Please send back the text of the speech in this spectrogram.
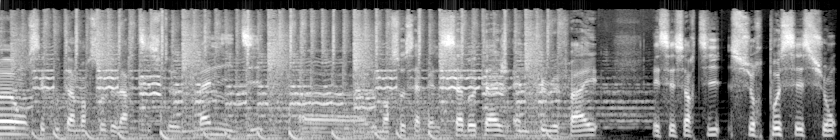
On s'écoute un morceau de l'artiste Manidi. Euh, le morceau s'appelle Sabotage and Purify et c'est sorti sur Possession.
